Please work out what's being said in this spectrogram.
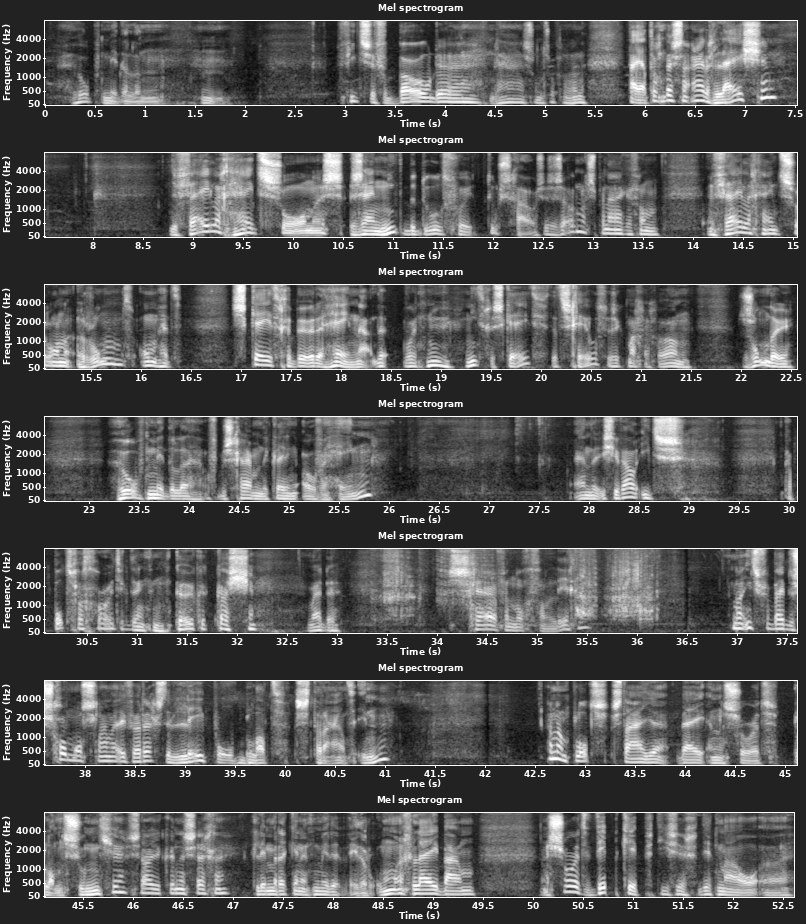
Hulpmiddelen. Hm. Fietsen verboden. Ja, soms ook. Nou ja, toch best een aardig lijstje. De veiligheidszones zijn niet bedoeld voor toeschouwers. Dus er is ook nog sprake van een veiligheidszone rondom het skategebeuren heen. Nou, er wordt nu niet geskate, dat scheelt. Dus ik mag er gewoon zonder hulpmiddelen of beschermende kleding overheen. En er is hier wel iets kapot gegooid. Ik denk een keukenkastje waar de scherven nog van liggen. En dan iets voorbij de schommels slaan we even rechts de Lepelbladstraat in. En dan plots sta je bij een soort plantsoentje, zou je kunnen zeggen. Klimrek in het midden, wederom een glijbaan. Een soort wipkip die zich ditmaal uh,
